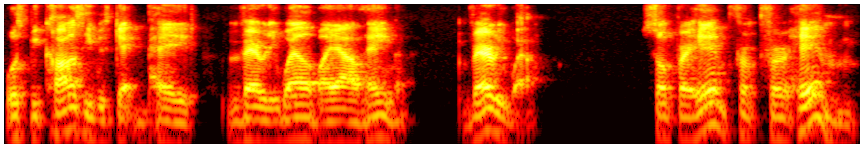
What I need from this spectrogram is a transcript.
was because he was getting paid very well by Al Haymon, very well. So for him, for, for him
